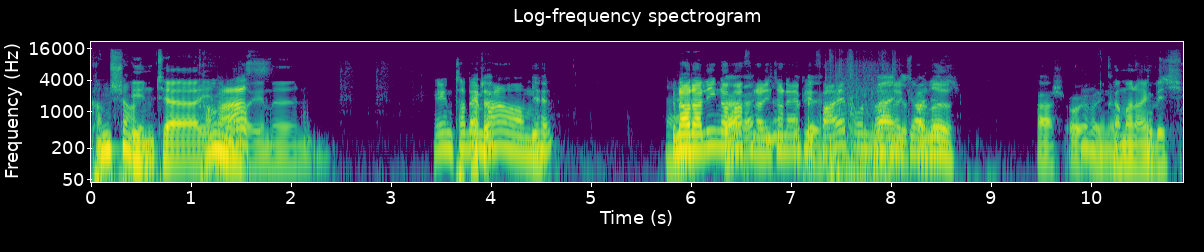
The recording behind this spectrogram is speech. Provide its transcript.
Komm schon. Hinter den? Bäumen. Hinter dem Baum. Hierhin? Genau, da liegen noch Da Waffen. Da liegt noch eine Okay. MP5 und noch Nein, eine nicht. Arsch. Oh, war innen. Kann man Ups.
